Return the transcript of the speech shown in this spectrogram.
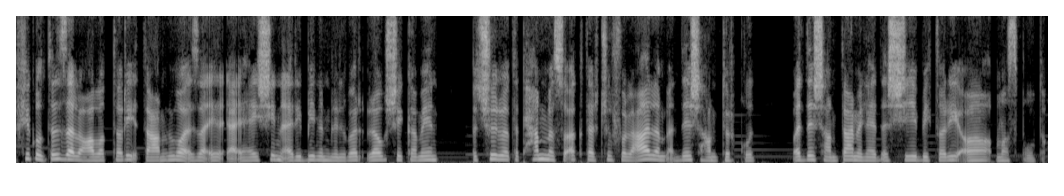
فيكم تنزلوا على الطريق تعملوها إذا عايشين قريبين من الروشة كمان بتصيروا تتحمسوا أكتر تشوفوا العالم قديش عم تركض وقديش عم تعمل هذا الشيء بطريقة مزبوطة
